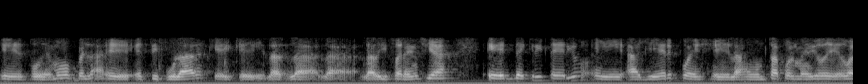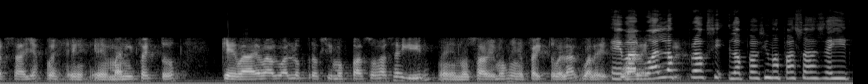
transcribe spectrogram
eh, podemos, ¿verdad? estipular que, que la, la, la, diferencia de criterio. ayer, pues la Junta por medio de Eduardo Sayas, pues manifestó que va a evaluar los próximos pasos a seguir. Eh, no sabemos en efecto, ¿verdad? ¿Cuál es, evaluar los, los próximos pasos a seguir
